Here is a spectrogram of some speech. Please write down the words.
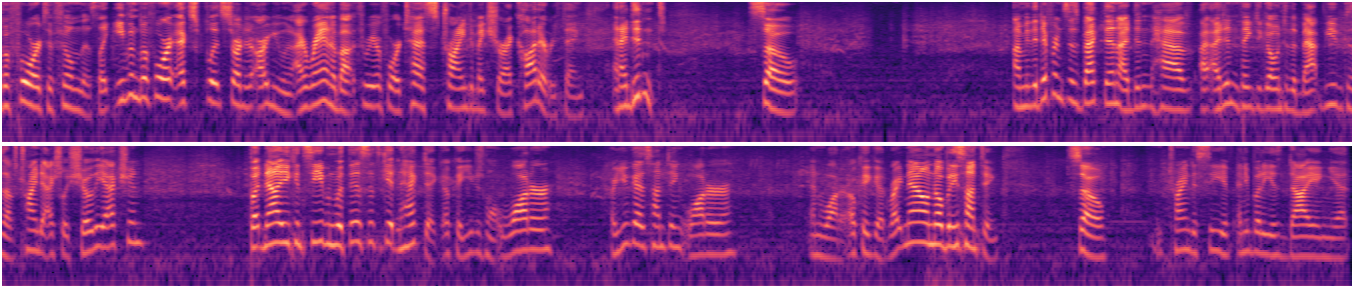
before to film this. Like even before XSplit started arguing, I ran about three or four tests trying to make sure I caught everything, and I didn't. So, I mean, the difference is back then I didn't have, I, I didn't think to go into the map view because I was trying to actually show the action. But now you can see even with this, it's getting hectic. Okay, you just want water. Are you guys hunting? Water and water. Okay, good. Right now, nobody's hunting. So, I'm trying to see if anybody is dying yet.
